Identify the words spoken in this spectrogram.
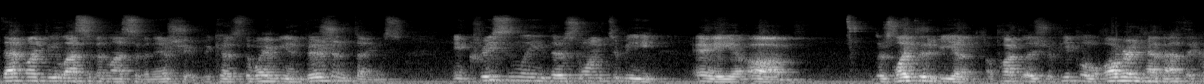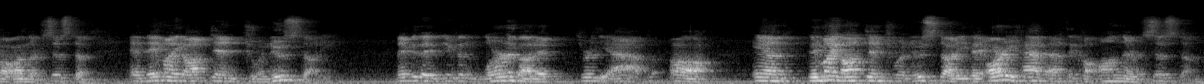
that might be less and less of an issue because the way we envision things, increasingly there's going to be a, um, there's likely to be a, a, population of people who already have Ethica on their system, and they might opt in to a new study. Maybe they even learn about it through the app. Uh, and they might opt into a new study. They already have Ethica on their system.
